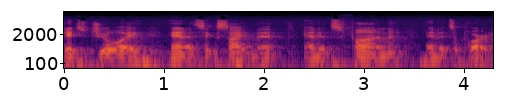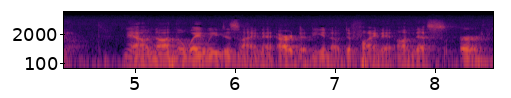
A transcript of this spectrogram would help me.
it's joy and it's excitement and it's fun and it's a party. Now, not in the way we design it or you know define it on this earth,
